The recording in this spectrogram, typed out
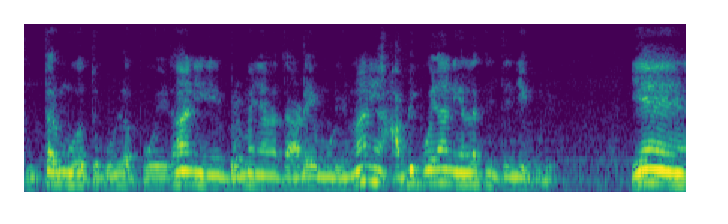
அந்தர்முகத்துக்குள்ளே போய் தான் நீ பிரம்ம ஞானத்தை அடைய முடியும்னா நீ அப்படி போய் தான் நீ எல்லாத்தையும் தெரிஞ்சிக்க முடியும். ஏன்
